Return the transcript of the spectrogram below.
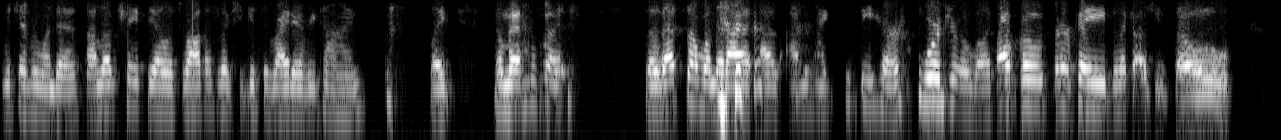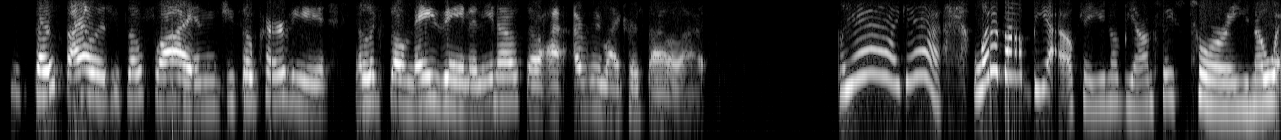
which everyone does. I love Tracee Ellis Ross. I feel like she gets it right every time, like no matter what. So that's someone that I, I I like to see her wardrobe. Like I'll go to her page and like, oh, she's so she's so stylish, she's so fly, and she's so curvy. It looks so amazing, and you know, so I I really like her style a lot. Yeah, yeah. What about Beyonce? Okay, you know Beyonce's Tory. You know we're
